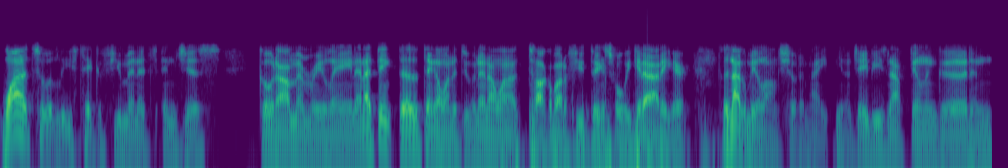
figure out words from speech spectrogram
wanted to at least take a few minutes and just go down memory lane. And I think the other thing I want to do, and then I want to talk about a few things before we get out of here. It's not gonna be a long show tonight. You know, JB's not feeling good, and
